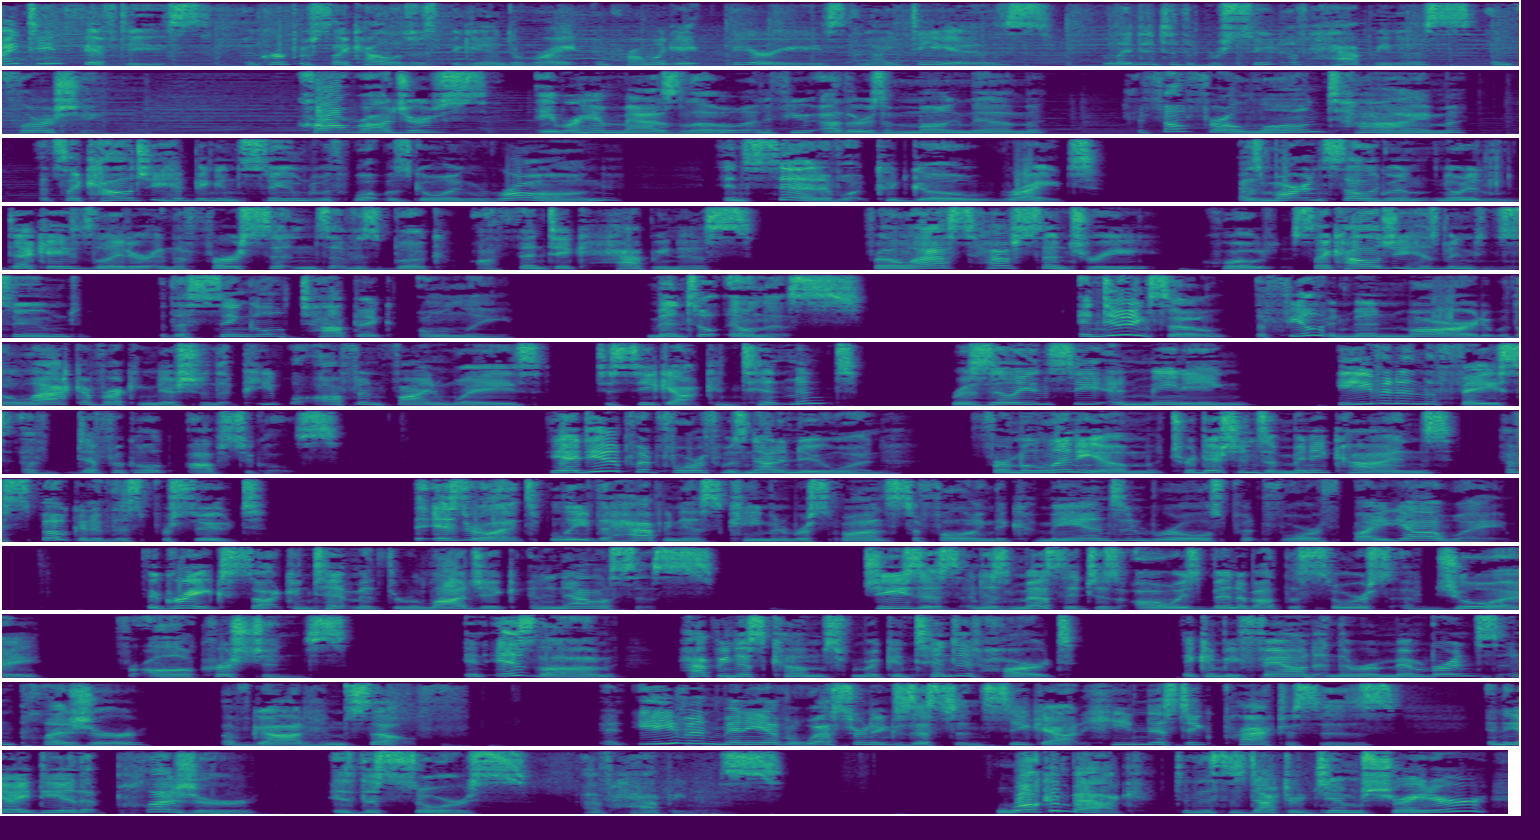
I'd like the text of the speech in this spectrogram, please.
In the 1950s, a group of psychologists began to write and promulgate theories and ideas related to the pursuit of happiness and flourishing. Carl Rogers, Abraham Maslow, and a few others among them had felt for a long time that psychology had been consumed with what was going wrong instead of what could go right. As Martin Seligman noted decades later in the first sentence of his book, Authentic Happiness, for the last half century, quote, psychology has been consumed with a single topic only mental illness. In doing so, the field had been marred with a lack of recognition that people often find ways to seek out contentment, resiliency, and meaning, even in the face of difficult obstacles. The idea put forth was not a new one. For millennium, traditions of many kinds have spoken of this pursuit. The Israelites believed that happiness came in response to following the commands and rules put forth by Yahweh. The Greeks sought contentment through logic and analysis. Jesus and his message has always been about the source of joy for all Christians. In Islam, happiness comes from a contented heart that can be found in the remembrance and pleasure of God Himself. And even many of a Western existence seek out hedonistic practices in the idea that pleasure is the source of happiness. Welcome back to This is Dr. Jim Schroeder,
